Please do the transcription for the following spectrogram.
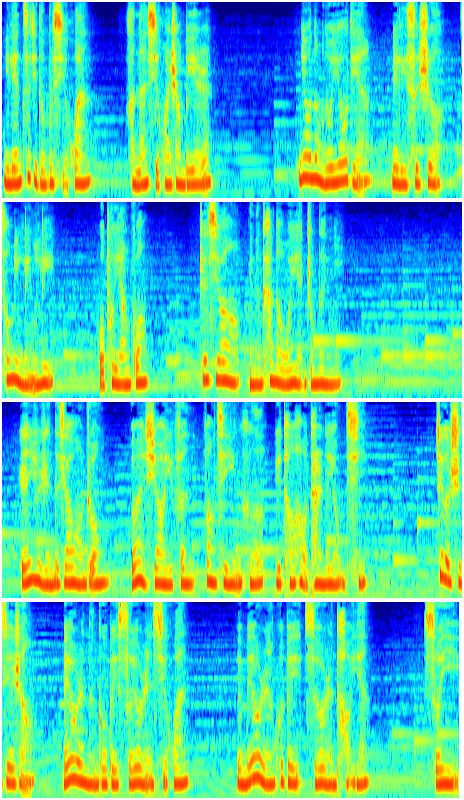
你连自己都不喜欢，很难喜欢上别人。你有那么多优点，魅力四射，聪明伶俐，活泼阳光，真希望你能看到我眼中的你。”人与人的交往中，永远需要一份放弃迎合与讨好他人的勇气。这个世界上，没有人能够被所有人喜欢，也没有人会被所有人讨厌，所以，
